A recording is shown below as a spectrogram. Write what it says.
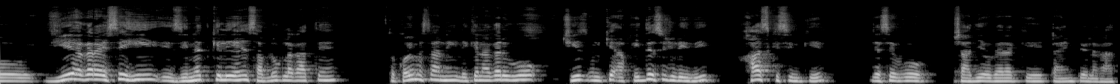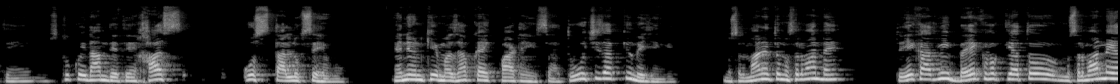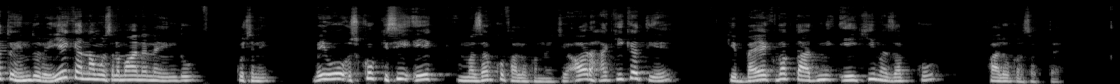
ये अगर ऐसे ही जीनत के लिए है, सब लोग लगाते हैं तो कोई मसला नहीं। लेकिन अगर वो चीज़ उनके अकीदे से जुड़ी हुई, ख़ास किस्म की, जैसे वो शादी वगैरह के टाइम पे लगाते हैं, उसको कोई नाम देते हैं, ख़ास उस ताल्लुक से है वो। यानी उनके मज़हब का एक पार्ट है हिस्सा है तो वो चीज़ आप क्यों भेजेंगे? मुसलमान है तो मुसलमान रहें तो एक आदमी बैक वक्त या तो मुसलमान है या तो हिंदू रहे ये क्या ना मुसलमान है ना हिंदू, कुछ नहीं। भाई वो उसको किसी एक मज़हब को फॉलो करना चाहिए। और हकीकत ये कि बैक वक्त आदमी एक ही मज़हब को फॉलो कर सकता है।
